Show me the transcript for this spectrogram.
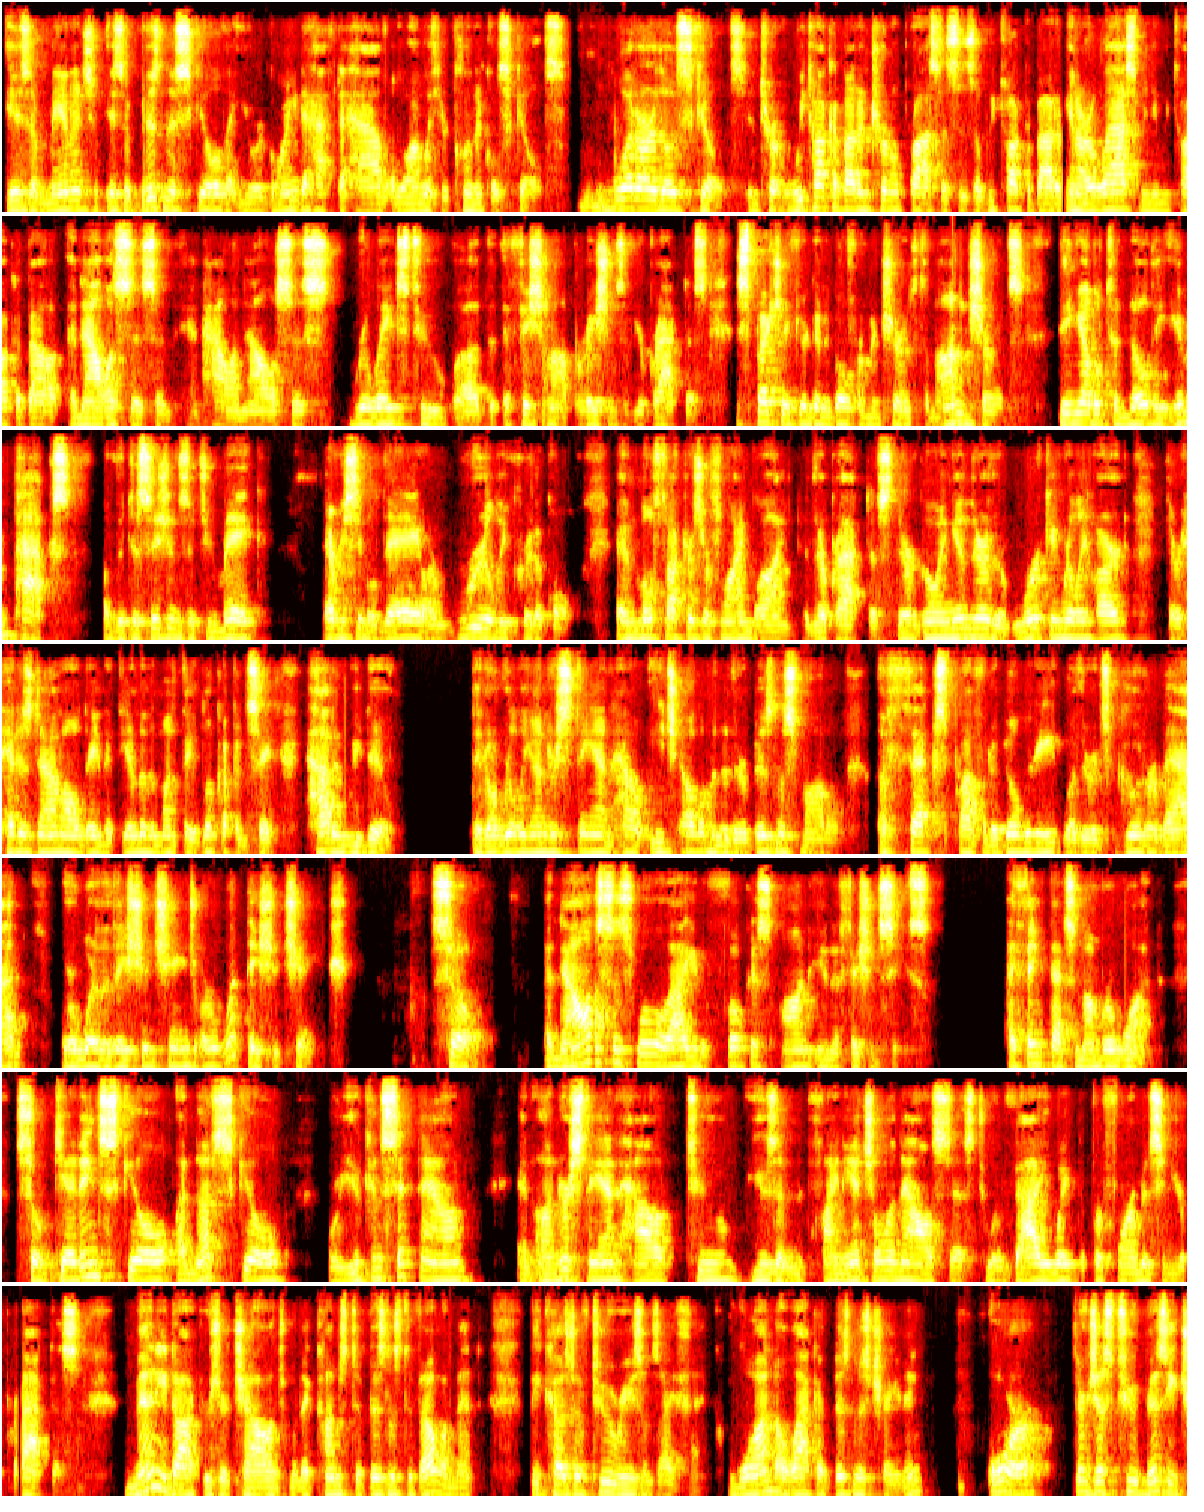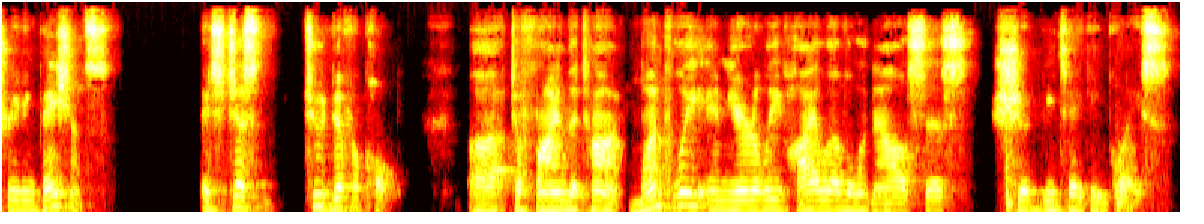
is a manage is a business skill that you are going to have to have along with your clinical skills. What are those skills? Inter- we talk about internal processes, and we talked about in our last meeting. We talk about analysis and, and how analysis relates to uh, the efficient operations of your practice, especially if you're going to go from insurance to non-insurance. Being able to know the impacts of the decisions that you make every single day are really critical. And most doctors are flying blind in their practice. They're going in there, they're working really hard, their head is down all day. And at the end of the month, they look up and say, How did we do? They don't really understand how each element of their business model affects profitability, whether it's good or bad, or whether they should change or what they should change. So, analysis will allow you to focus on inefficiencies. I think that's number one. So, getting skill, enough skill where you can sit down and understand how to use a financial analysis to evaluate the performance in your practice. Many doctors are challenged when it comes to business development because of two reasons, I think. One, a lack of business training, or they're just too busy treating patients. It's just too difficult uh, to find the time. Monthly and yearly high level analysis should be taking place.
